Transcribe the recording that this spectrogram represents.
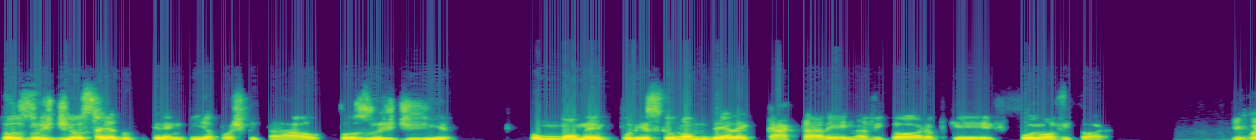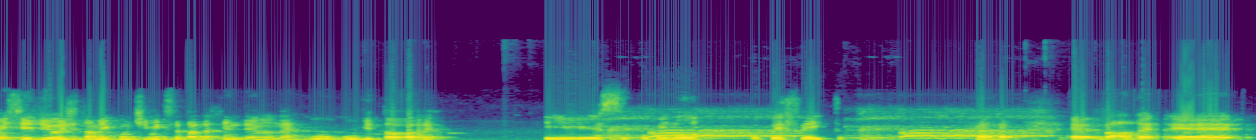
todos os dias eu saía do trem e ia para o hospital, todos os dias um momento. Por isso que o nome dela é Catarina Vitória, porque foi uma vitória. E coincide hoje também com o time que você está defendendo, né? O, o, Vitória. Isso, combinou. Ficou perfeito. é, Walter, é,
